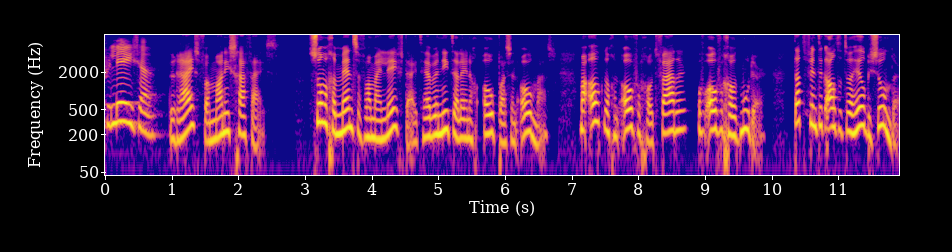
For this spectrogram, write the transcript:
lezen. De reis van Manny Schaafijs. Sommige mensen van mijn leeftijd hebben niet alleen nog opa's en oma's, maar ook nog een overgrootvader of overgrootmoeder. Dat vind ik altijd wel heel bijzonder.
